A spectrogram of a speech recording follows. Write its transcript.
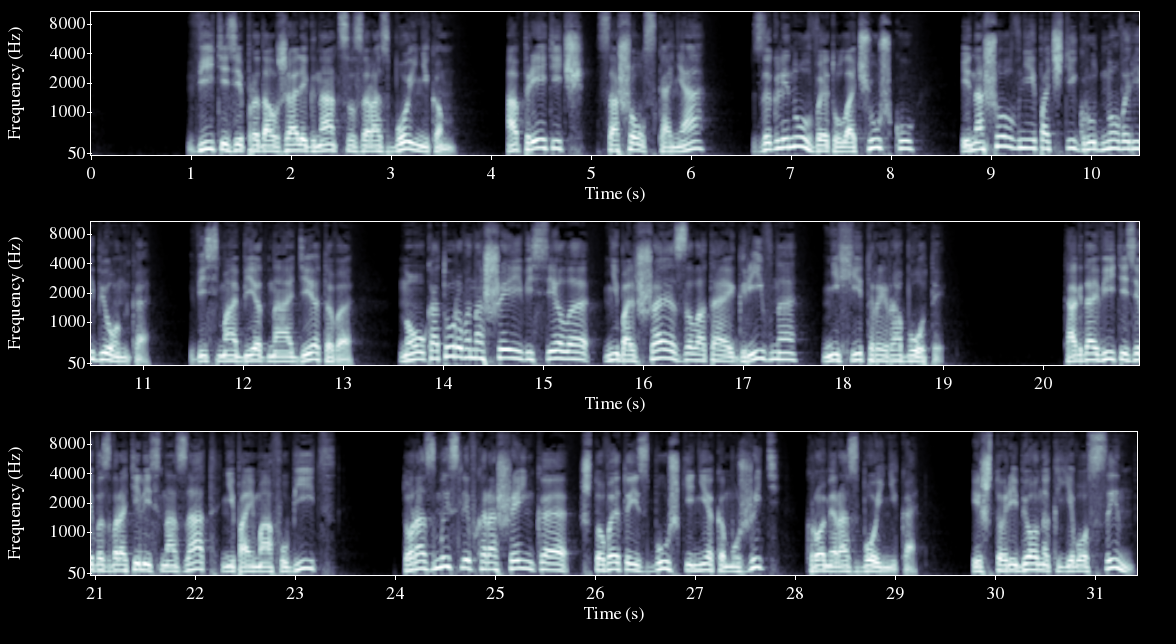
Витязи продолжали гнаться за разбойником, а Претич сошел с коня, заглянул в эту лачушку и нашел в ней почти грудного ребенка, весьма бедно одетого, но у которого на шее висела небольшая золотая гривна нехитрой работы. Когда витязи возвратились назад, не поймав убийц, то, размыслив хорошенько, что в этой избушке некому жить, кроме разбойника, и что ребенок его сын,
